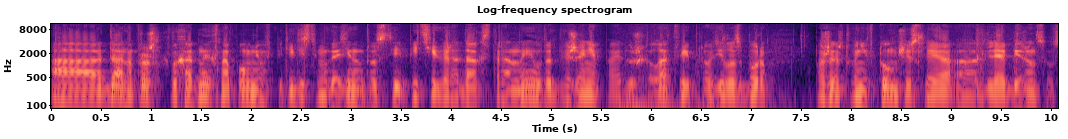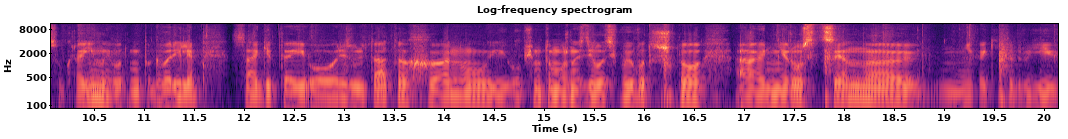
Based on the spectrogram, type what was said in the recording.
Uh, да, на прошлых выходных, напомним, в 50 магазинах в 25 городах страны вот это движение «Пайдушей Латвии» проводило сбор пожертвований, в том числе а, для беженцев с Украины. И вот мы поговорили с Агитой о результатах. Ну и, в общем-то, можно сделать вывод, что а, ни рост цен, а, ни какие-то другие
